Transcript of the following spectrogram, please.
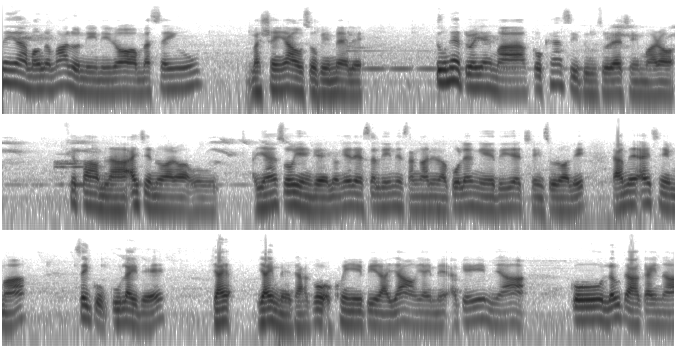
နဲ့ကမောင်နှမလိုနေနေတော့မစိန်ဘူးမရှင်ရအောင်ဆိုပေမဲ့လေသူနဲ့တွဲရိုက်မှာကိုခန့်စီသူဆိုတဲ့အချိန်မှာတော့ဖြစ်ပါမလားအဲ့ချိန်တော့ကတော့ဟိုအရန်စိုးရင်ကလွန်ခဲ့တဲ့14နှစ်15နှစ်တော့ကိုလည်းငယ်သေးတဲ့ချိန်ဆိုတော့လေဒါပေမဲ့အဲ့ချိန်မှာစိတ်ကိုကူးလိုက်တယ်ရိုက် ရိုက်မယ်ဒါကိုအခွင့်အရေးပေးတာရအောင်ရိုက်မယ်အကယ်၍များကိုလောက်တာကိုင်းတာ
